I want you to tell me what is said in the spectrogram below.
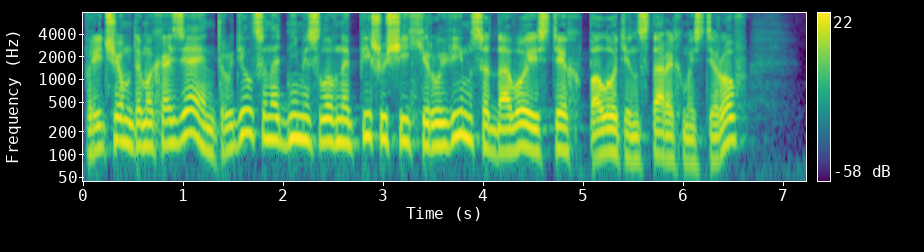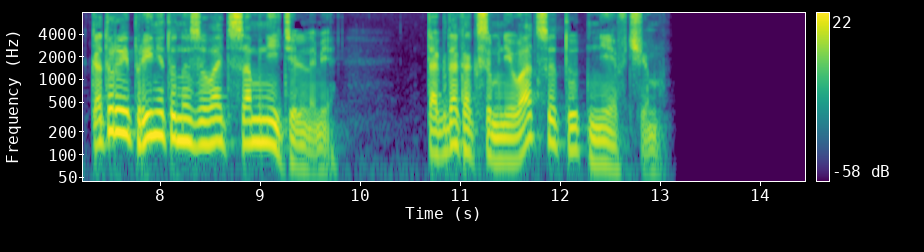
Причем домохозяин трудился над ними, словно пишущий херувим с одного из тех полотен старых мастеров, которые принято называть сомнительными, тогда как сомневаться тут не в чем.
